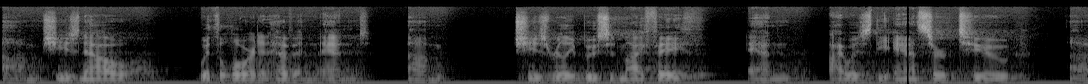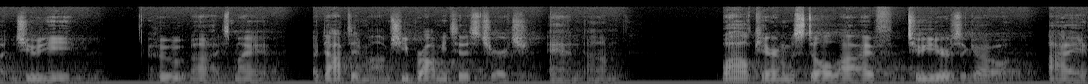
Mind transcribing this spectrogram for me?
um, she's now with the Lord in heaven. And um, she's really boosted my faith, and I was the answer to uh, Judy, who uh, is my adopted mom. She brought me to this church, and um, while Karen was still alive two years ago, I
